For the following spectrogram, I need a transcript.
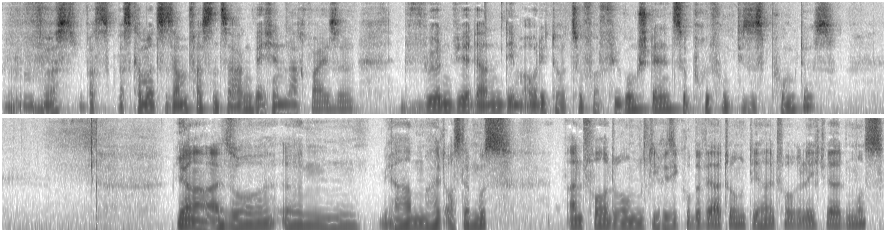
Was, was, was kann man zusammenfassend sagen? Welche Nachweise würden wir dann dem Auditor zur Verfügung stellen zur Prüfung dieses Punktes? Ja, also ähm, wir haben halt aus der Muss-Anforderung die Risikobewertung, die halt vorgelegt werden muss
